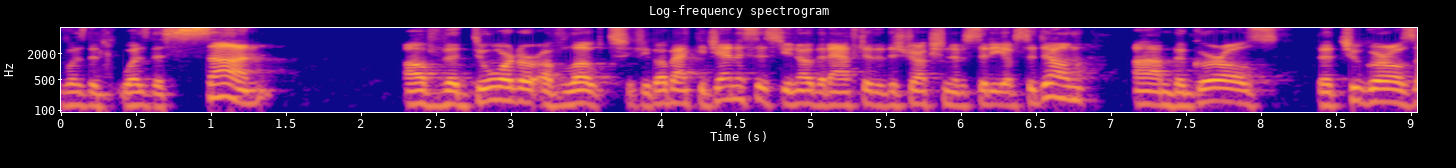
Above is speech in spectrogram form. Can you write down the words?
was the was the son of the daughter of Lot. If you go back to Genesis, you know that after the destruction of the city of Sodom, um, the girls, the two girls,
